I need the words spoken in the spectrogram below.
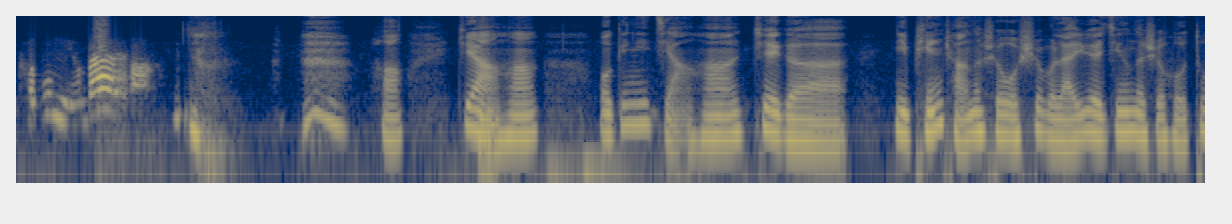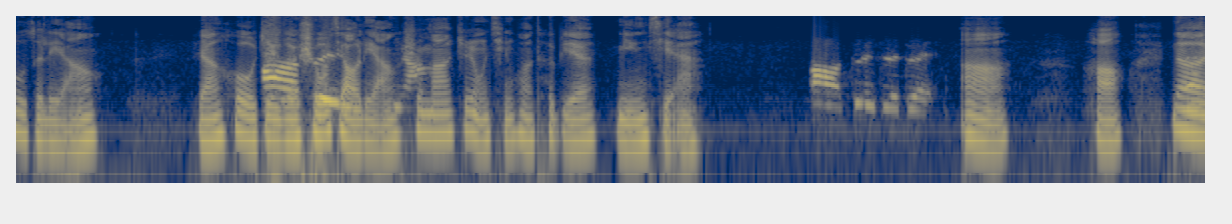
可不明白了。好，这样哈，我跟你讲哈，这个你平常的时候是不是来月经的时候肚子凉，然后这个啊手脚凉是吗？这种情况特别明显啊，对对对，啊。好，那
